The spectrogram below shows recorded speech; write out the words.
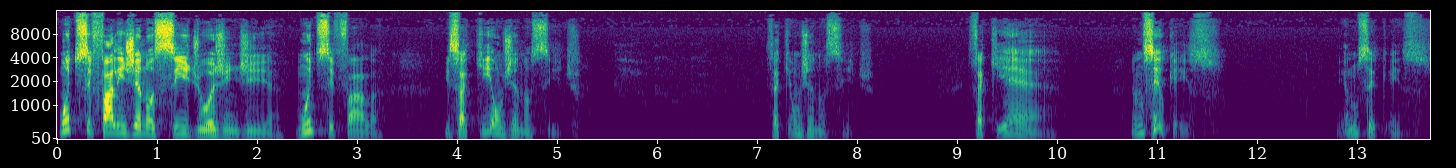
Muito se fala em genocídio hoje em dia. Muito se fala. Isso aqui é um genocídio. Isso aqui é um genocídio. Isso aqui é. Eu não sei o que é isso. Eu não sei o que é isso.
